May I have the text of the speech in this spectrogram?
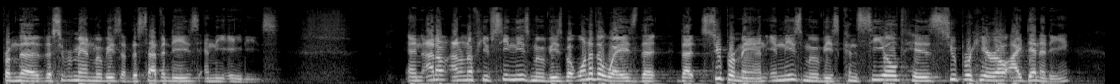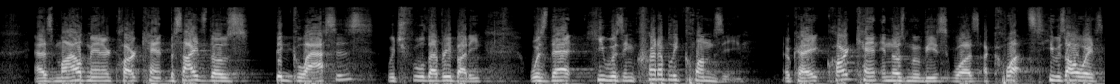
from the, the Superman movies of the 70s and the 80s. And I don't, I don't know if you've seen these movies, but one of the ways that, that Superman in these movies concealed his superhero identity as mild mannered Clark Kent, besides those big glasses which fooled everybody, was that he was incredibly clumsy. Okay? Clark Kent in those movies was a klutz. He was always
